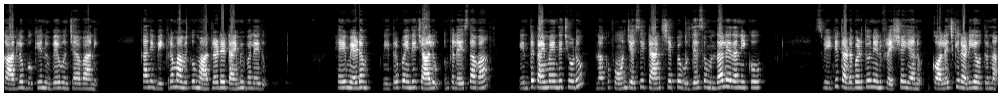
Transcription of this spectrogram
కార్లో బొకే నువ్వే ఉంచావా అని. కానీ విక్రమ్ ఆమెకు మాట్లాడే టైం ఇవ్వలేదు. హే మేడం నిద్రపోయింది చాలు. ఇంకా లేస్తావా? ఎంత టైం అయింది చూడు. నాకు ఫోన్ చేసి థ్యాంక్స్ చెప్పే ఉద్దేశం ఉందా లేదా నీకు? స్వీటీ తడబడుతూ నేను ఫ్రెష్ అయ్యాను. కాలేజ్కి రెడీ అవుతున్నా.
